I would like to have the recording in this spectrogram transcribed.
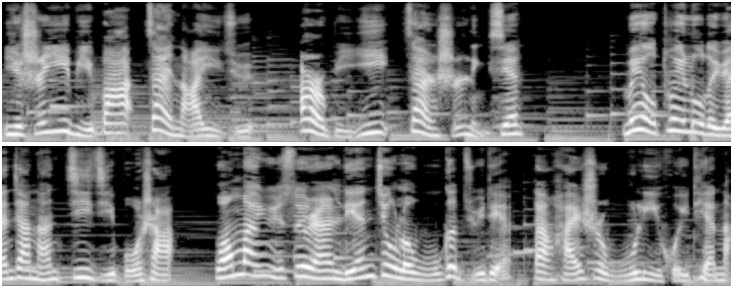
以十一比八再拿一局，二比一暂时领先。没有退路的袁嘉楠积极搏杀，王曼玉虽然连救了五个局点，但还是无力回天呐。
